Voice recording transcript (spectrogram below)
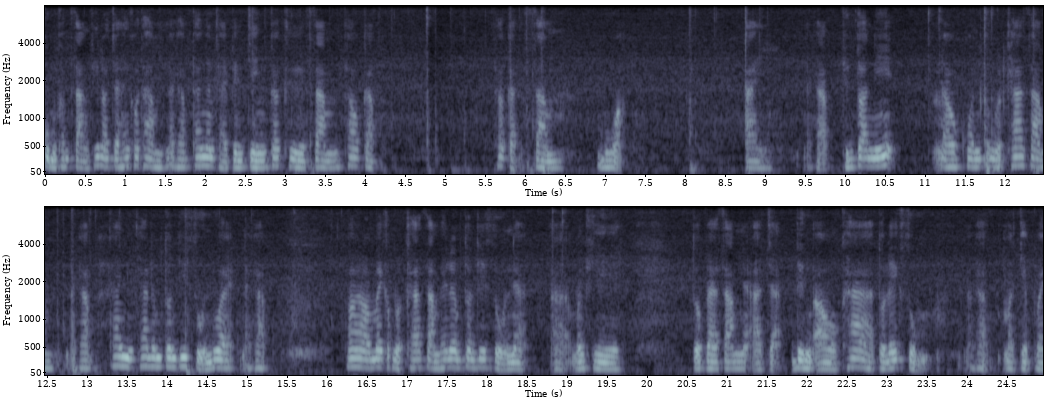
กลุ่มคำสั่งที่เราจะให้เขาทำนะครับ ถ้าเงื่อนไขเป็นจริงก็คือ sum เท่ากับ เท่ากับ sum บวก i นะครับ ถึงตอนนี้เราควรกำหนดค่า sum นะครับ ให้มีค่าเริ่มต้นที่0ด้วยนะครับ เพราะเราไม่กำหนดค่า sum ให้เริ่มต้นที่0เนี่ยบางทีตัวแปร sum เนี่ยอาจจะดึงเอาค่าตัวเลขสุ่มนะครับ มาเก็บไว้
